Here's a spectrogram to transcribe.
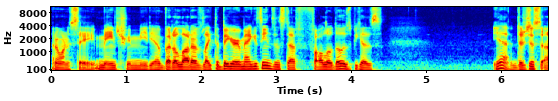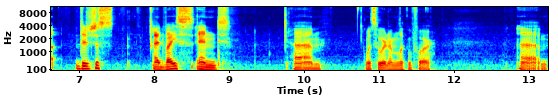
I don't want to say mainstream media, but a lot of like the bigger magazines and stuff follow those because, yeah, there's just uh, there's just advice and um, what's the word I'm looking for? Um,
